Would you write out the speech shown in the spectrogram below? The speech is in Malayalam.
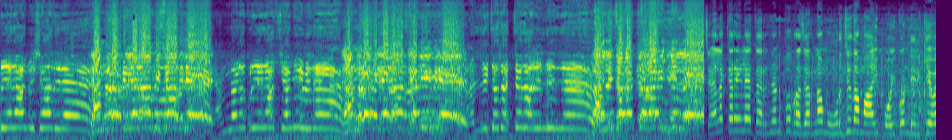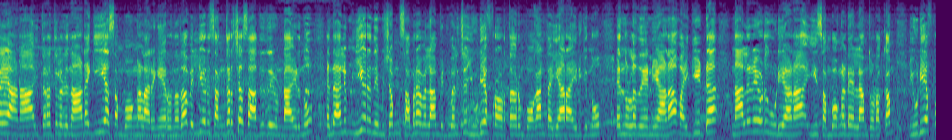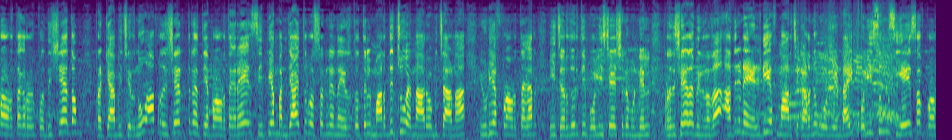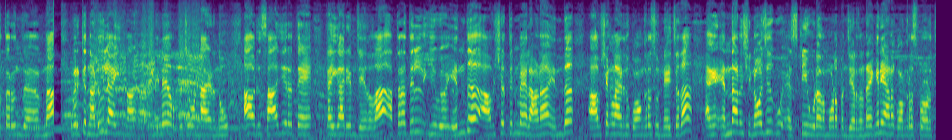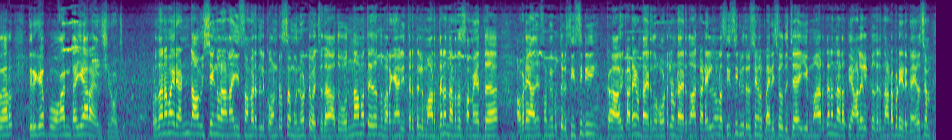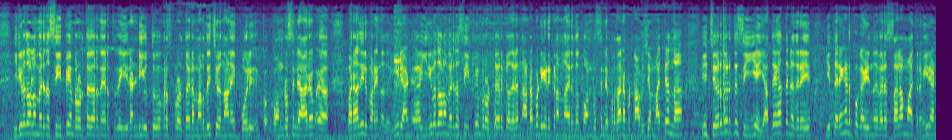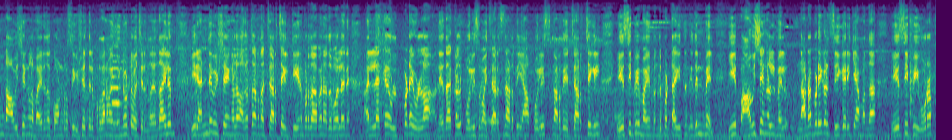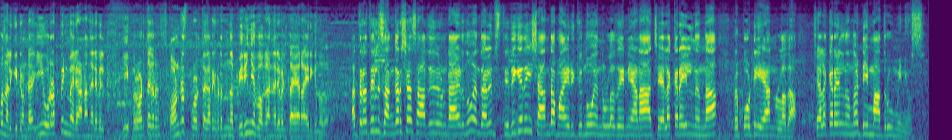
നിഷാദിനെ. ഞങ്ങളുടെ പ്രിയരാം നിഷാദിനെ. ഞങ്ങളുടെ പ്രിയരാം ഷമീമിനെ. ഞങ്ങളുടെ പ്രിയരാം ഷമീമിനെ. അല്ലിച്ചതച്ചതറിഞ്ഞില്ലേ തല്ലിച്ചതച്ചതറിഞ്ഞില്ലേ? ചേലക്കരയിലെ തെരഞ്ഞെടുപ്പ് പ്രചരണം ഊർജിതമായി പോയിക്കൊണ്ടിരിക്കവെയാണ് ഇത്തരത്തിലൊരു നാടകീയ സംഭവങ്ങൾ അരങ്ങേറുന്നത്. വലിയൊരു സംഘർഷ സാധ്യതയുണ്ടായിരുന്നു. എന്നാലും ഈ ഒരു നിമിഷം സമരമെല്ലാം പിൻവലിച്ച് യു പ്രവർത്തകരും പോകാൻ തയ്യാറായിരിക്കുന്നു എന്നുള്ളത് തന്നെയാണ്. വൈകിട്ട് നാലരയോടുകൂടിയാണ് ഈ സംഭവങ്ങളുടെ എല്ലാം തുടക്കം. യു പ്രവർത്തകർ ഒരു പ്രതിഷേധം പ്രഖ്യാപിച്ചിരുന്നു. ആ പ്രതിഷേധത്തിനെത്തിയ പ്രവർത്തകരെ സി പഞ്ചായത്ത് പ്രസിഡന്റിന്റെ നേതൃത്വത്തിൽ മർദ്ദിച്ചു എന്നാരോപിച്ചാണ് യു പ്രവർത്തകർ ഈ ചെറുതുരുത്തി പോലീസ് സ്റ്റേഷന് മുന്നിൽ പ്രതിഷേധമിരുന്നത്. അതിനിടെ എൽ ഡി എഫ് മാർച്ച് കടന്നു പോവുകയുണ്ടായി. പോലീസും സി എസ് എഫ് പ്രവർത്തകരും ചേർന്ന ഇവർക്ക് നടുവിലായി നിലയുറപ്പിച്ചുകൊണ്ടായിരുന്നു ആ ഒരു സാഹചര്യത്തെ കൈകാര്യം ചെയ്തത്. അത്തരത്തിൽ എന്ത് ആവശ്യത്തിന്മേലാണ് എന്ത് ആവശ്യങ്ങളായിരുന്നു കോൺഗ്രസ് ഉന്നയിച്ചത്? എന്താണ് ഷിനോജ് എസ് ടി കൂടെ നമ്മോടൊപ്പം ചേർന്നുണ്ട് എങ്ങനെയാണ് കോൺഗ്രസ് പ്രവർത്തകർ തിരികെ പോകാൻ തയ്യാറായത് ഷിനോജ്? പ്രധാനമായി രണ്ട് ആവശ്യങ്ങളാണ് ഈ സമരത്തിൽ കോൺഗ്രസ് മുന്നോട്ട് വെച്ചത്. അത് ഒന്നാമത്തേതെന്ന് പറഞ്ഞാൽ ഇത്തരത്തിൽ മർദ്ദനം നടന്ന സമയത്ത് അവിടെ അതിന് സമീപത്ത് ഒരു സി സി ടി കടയുണ്ടായിരുന്നു ഹോട്ടലുണ്ടായിരുന്നു. ആ കടയിൽ നിന്നുള്ള സി സി ടി ദൃശ്യങ്ങൾ പരിശോധിച്ച് ഈ മർദ്ദനം നടത്തിയ ആളുകൾക്കെതിരെ നടപടിയെടുക്കണം ഏകദേശം ഇരുപതോളം വരുന്ന സി പി എം പ്രവർത്തകർ നേരത്തെ ഈ രണ്ട് യൂത്ത് കോൺഗ്രസ് പ്രവർത്തകരെ മർദ്ദിച്ചു എന്നാണ് ഈ പോലീ കോൺഗ്രസിന്റെ ആരോ പരാതിയിൽ പറയുന്നത്. ഈ ഇരുപതോളം വരുന്ന സി പി എം പ്രവർത്തകർക്കെതിരെ നടപടിയെടുക്കണമെന്നായിരുന്നു കോൺഗ്രസിന്റെ പ്രധാനപ്പെട്ട ആവശ്യം. മറ്റൊന്ന് ഈ ചെറുതുരുത്ത് സി ഐ അദ്ദേഹത്തിനെതിരെ ഈ തെരഞ്ഞെടുപ്പ് കഴിയുന്നവരെ സ്ഥലം മാറ്റണം. ഈ രണ്ട് ആവശ്യങ്ങളുമായിരുന്നു കോൺഗ്രസ് ഈ വിഷയത്തിൽ പ്രധാനമായി മുന്നോട്ട് വെച്ചിരുന്നത്. എന്തായാലും ഈ രണ്ട് വിഷയങ്ങളും അകത്ത് നടന്ന ചർച്ചയിൽ ടി എൻ പ്രതാപൻ അതുപോലെ തന്നെ അനിലക്കര ഉൾപ്പെടെയുള്ള നേതാക്കൾ പോലീസുമായി ചർച്ച നടത്തി. ആ പോലീസ് നടത്തിയ ചർച്ചയിൽ എ സി പിയുമായി ബന്ധപ്പെട്ട ഇത് ഇതിന്മേൽ ഈ ആവശ്യങ്ങളിന്മേൽ നടപടികൾ സ്വീകരിക്കാമെന്ന് എ സി പി ഉറപ്പ് നൽകിയിട്ടുണ്ട്. ഈ ഉറപ്പിന്മേലാണ് നിലവിൽ ഈ പ്രവർത്തകർ കോൺഗ്രസ് പ്രവർത്തകർ ഇവിടെ നിന്ന് പിരിഞ്ഞു പോകാൻ നിലവിൽ തയ്യാറായിരിക്കുന്നത്. അത്തരത്തിൽ സംഘർഷ സാധ്യത ഉണ്ടായിരുന്നു. എന്തായാലും സ്ഥിതിഗതി ശാന്തമായിരിക്കുന്നു എന്നുള്ളത് തന്നെയാണ് ആ ചേലക്കരയിൽ നിന്ന് റിപ്പോർട്ട് ചെയ്യാനുള്ളത്. ചേലക്കരയിൽ നിന്ന് ടീം മാതൃഭൂമി ന്യൂസ്.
